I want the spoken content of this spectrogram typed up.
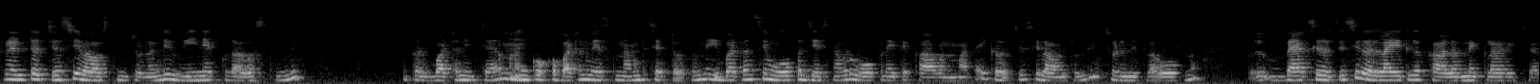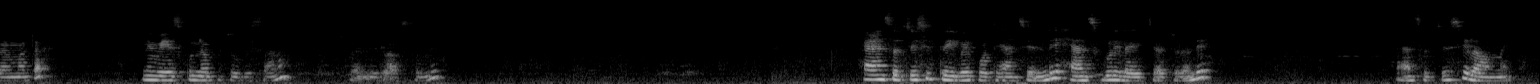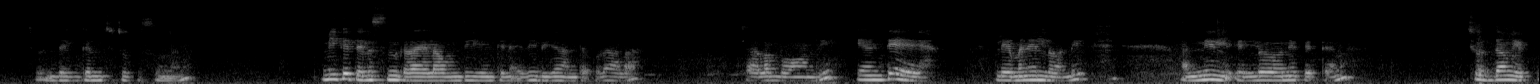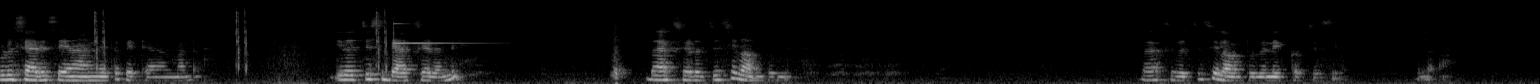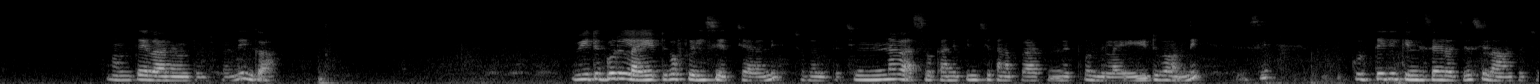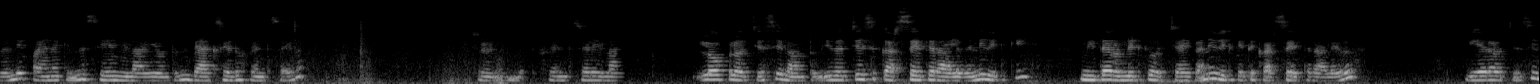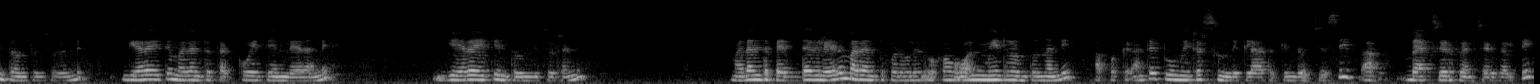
ఫ్రంట్ వచ్చేసి ఇలా వస్తుంది చూడండి. వీ నెక్ లాగా వస్తుంది. ఇక్కడ బటన్ ఇచ్చారు. మనం ఇంకొక బటన్ వేసుకున్నామంటే సెట్ అవుతుంది. ఈ బటన్స్ ఏం ఓపెన్ చేసినా కూడా ఓపెన్ అయితే కావన్నమాట. ఇక్కడ వచ్చేసి ఇలా ఉంటుంది. చూడండి ఇట్లా ఓపెన్. బ్యాక్ సైడ్ వచ్చేసి ఇలా లైట్గా కాలర్ నెక్ లాగా ఇచ్చారనమాట నేను వేసుకున్నప్పుడు చూపిస్తాను. చూడండి ఇట్లా వస్తుంది. హ్యాండ్స్ వచ్చేసి త్రీ బై ఫోర్త్ హ్యాండ్స్ అండి. హ్యాండ్స్ కూడా ఇలా ఇచ్చారు చూడండి. హ్యాండ్స్ వచ్చేసి ఇలా ఉన్నాయి. చూడండి దగ్గర నుంచి చూపిస్తున్నాను. మీకే తెలుస్తుంది కదా ఎలా ఉంది ఏంటి అనేది డిజైన్ అంతా కూడా అలా. చాలా బాగుంది. అంటే లెమన్ ఎల్లో అండి. అన్నీ ఎల్లోనే పెట్టాను. చూద్దాం ఎప్పుడు శారీస్ అయినా అన్నట్టు పెట్టాను అనమాట ఇది వచ్చేసి బ్యాక్ సైడ్ అండి. బ్యాక్ సైడ్ వచ్చేసి ఇలా ఉంటుంది. బ్యాక్ సైడ్ వచ్చేసి ఇలా ఉంటుంది నెక్ వచ్చేసి. ఇలా. అంతే ఇలానే ఉంటుంది చూడండి. ఇంకా వీటికి కూడా లైట్గా ఫిల్స్ ఇచ్చారండి చూడండి చిన్నగా అసలు కనిపించి కనపడనట్లు ఉంది. లైట్గా ఉంది. వచ్చేసి కుర్తీకి కింది సైడ్ వచ్చేసి ఇలా ఉంటుంది చూడండి. పైన కింద సేమ్ ఇలాగే ఉంటుంది. Back side front side. చూడండి ఫ్రంట్ సైడ్ ఇలా లోపల వచ్చేసి ఇలా ఉంటుంది. ఇది వచ్చేసి కర్స్ అయితే రాలేదండి వీటికి. మిగతా రెండింటికి వచ్చాయి కానీ వీటికైతే కర్స్ అయితే రాలేదు. గేరా వచ్చేసి ఇంత ఉంటుంది చూడండి. గేర అయితే మరి అంత తక్కువ అయితే ఏం లేదండి. గేర అయితే ఇంత ఉంది చూడండి. మరింత పెద్దగా లేదు మరి అంత పొడవు లేదు. ఒక వన్ మీటర్ ఉంటుందండి. ఆ అంటే టూ మీటర్స్ ఉంది క్లాత్ కింద వచ్చేసి. బ్యాక్ సైడ్ ఫ్రంట్ సైడ్ కలిపి.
